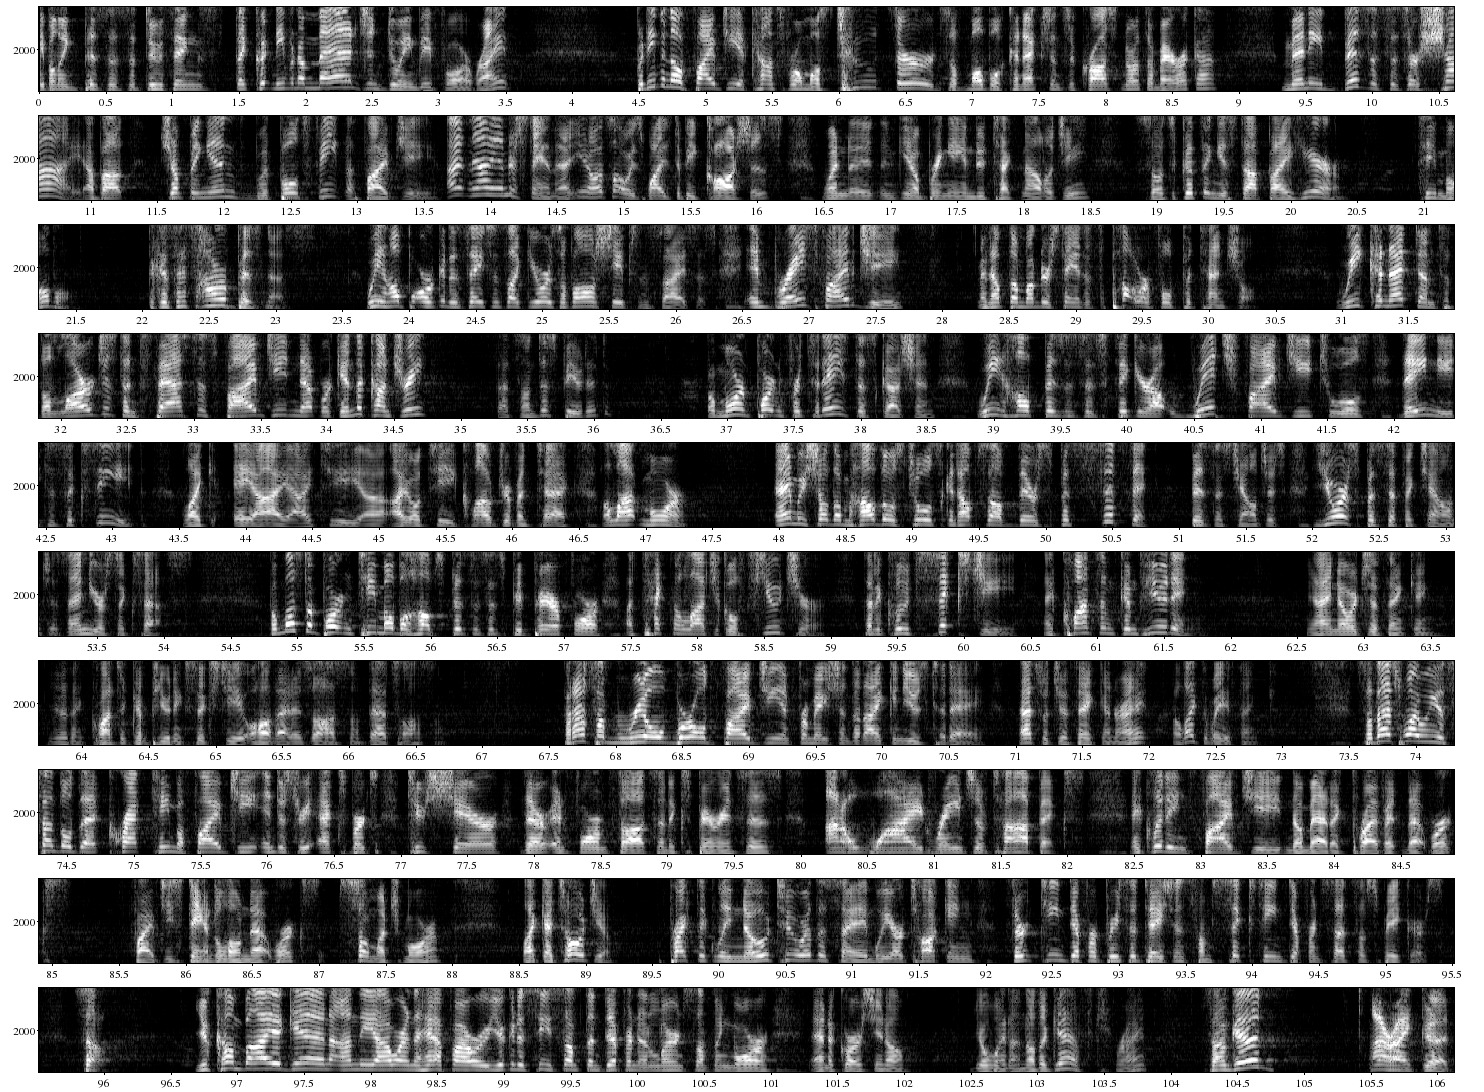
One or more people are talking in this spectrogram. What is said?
enabling business to do things they couldn't even imagine doing before, right? But even though 5G accounts for almost two thirds of mobile connections across North America, many businesses are shy about jumping in with both feet with 5G. I, I understand that. You know, it's always wise to be cautious when, uh, you know, bringing in new technology. So it's a good thing you stopped by here, T-Mobile, because that's our business. We help organizations like yours of all shapes and sizes embrace 5G and help them understand its powerful potential. We connect them to the largest and fastest 5G network in the country. That's undisputed. But more important for today's discussion, we help businesses figure out which 5G tools they need to succeed, like AI, IT, uh, IoT, cloud driven tech, a lot more. And we show them how those tools can help solve their specific business challenges, your specific challenges, and your success. But most important, T-Mobile helps businesses prepare for a technological future that includes 6G and quantum computing. Yeah, I know what you're thinking. You're thinking quantum computing, 6G. Oh, that is awesome. That's awesome. But that's some real world 5G information that I can use today. That's what you're thinking, right? I like the way you think. So that's why we assembled that crack team of 5G industry experts to share their informed thoughts and experiences on a wide range of topics, including 5G nomadic private networks, 5G standalone networks, so much more. Like I told you, practically no two are the same. We are talking 13 different presentations from 16 different sets of speakers. So, you come by again on the hour and the half hour, you're going to see something different and learn something more. And of course, you know, you'll win another gift, right? Sound good? All right, good.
